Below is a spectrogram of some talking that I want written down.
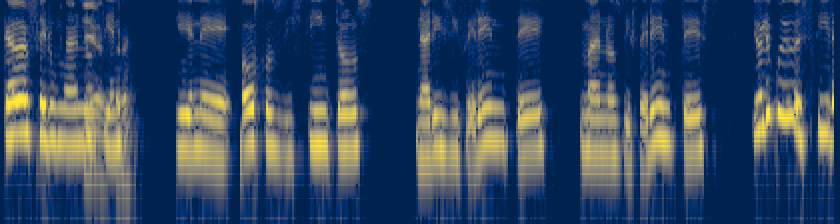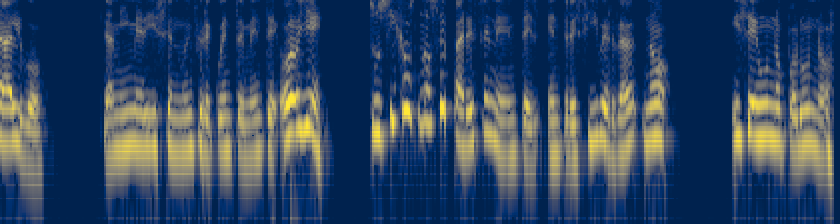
Cada ser humano Sí, tiene tiene ojos distintos, nariz diferente, manos diferentes. Yo le puedo decir algo que a mí me dicen muy frecuentemente, oye, tus hijos no se parecen entre, entre sí, ¿verdad? No, hice uno por uno.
